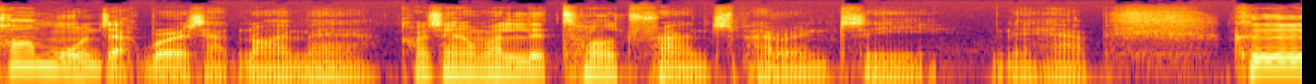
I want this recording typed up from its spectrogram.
ข้อมูลจากบริษัทน้อยมาก เขาใช้คำว่า little transparency นะครับ คือ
